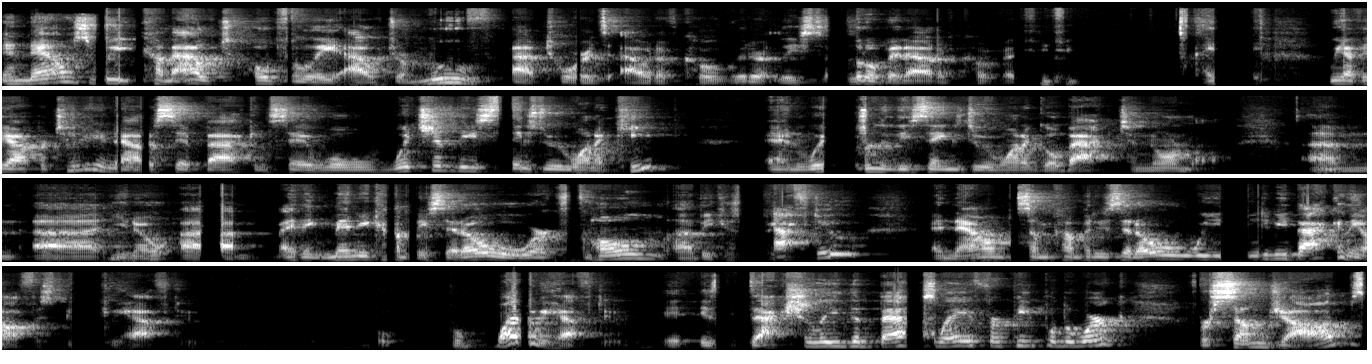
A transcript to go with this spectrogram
and now, as we come out, hopefully out or move out towards out of COVID, or at least a little bit out of COVID, we have the opportunity now to sit back and say, well, which of these things do we want to keep, and which one of these things do we want to go back to normal? Um, uh, you know, um, I think many companies said, "Oh, we'll work from home uh, because we have to," and now some companies said, "Oh, we need to be back in the office because we have to." But why do we have to? It's actually the best way for people to work for some jobs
